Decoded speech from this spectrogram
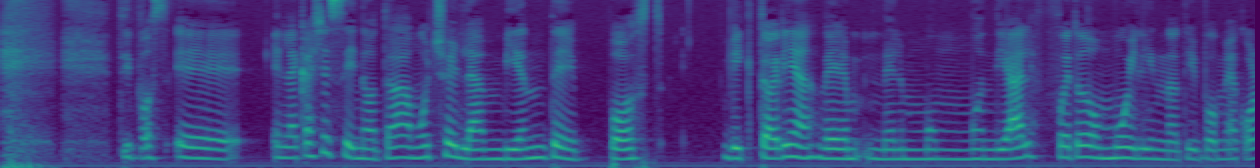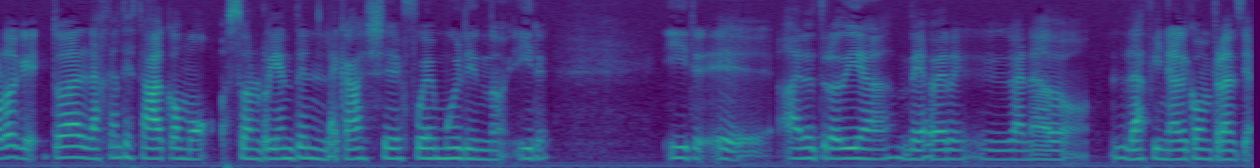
tipos eh, en la calle se notaba mucho el ambiente post victoria del, mundial. Fue todo muy lindo tipo me acuerdo que toda la gente estaba como sonriente en la calle fue muy lindo ir ir eh, al otro día de haber ganado la final con Francia.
